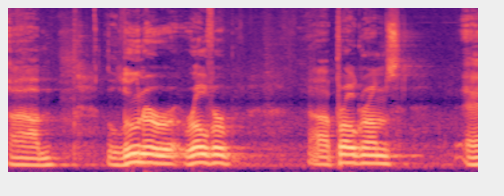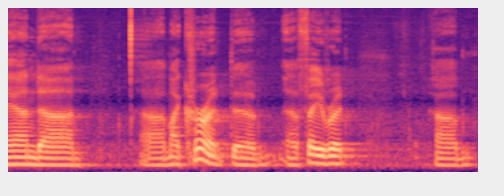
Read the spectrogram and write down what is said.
um, lunar rover uh, programs, and uh, my current uh, uh, favorite, um,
